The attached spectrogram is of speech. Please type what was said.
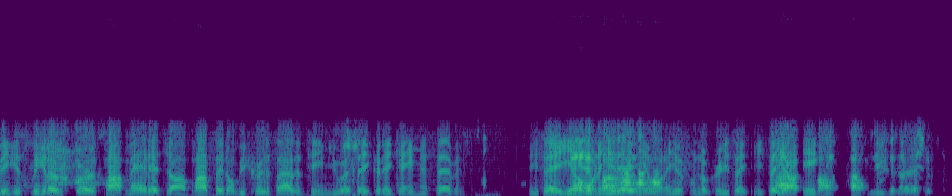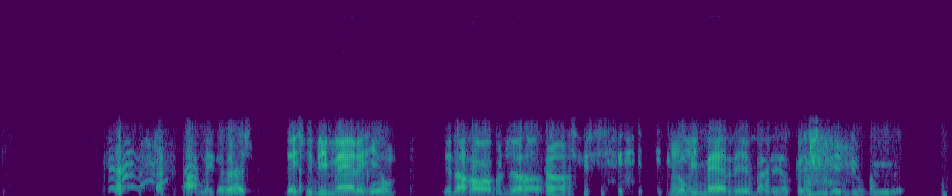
speaking speaking of the Spurs, Pop mad at y'all. Pop say don't be criticizing Team USA because they came in seventh. He say he Man, don't want to hear that. He I- don't want to hear from no critic. He say he say y'all Pop, ignorant. Pop, Pop need to hush. Pop need to hush. They should be mad at him. Did a horrible job. Uh, He's gonna be mad at everybody else because you didn't do good.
